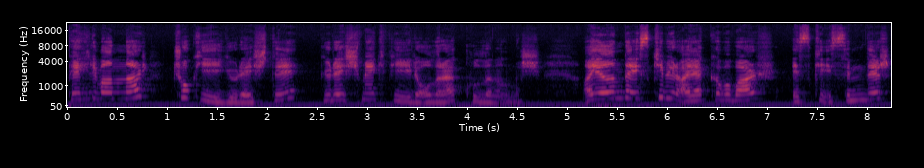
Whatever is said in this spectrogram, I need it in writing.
Pehlivanlar çok iyi güreşti. Güreşmek fiili olarak kullanılmış. Ayağında eski bir ayakkabı var. Eski isimdir.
